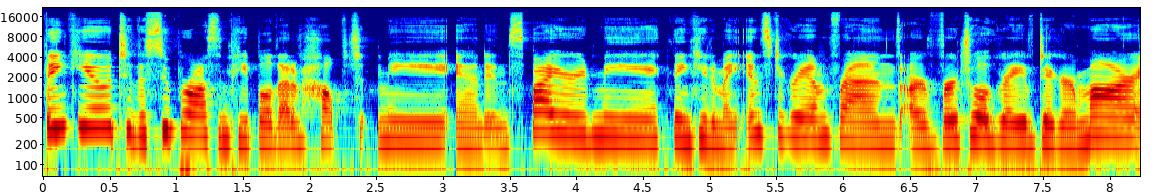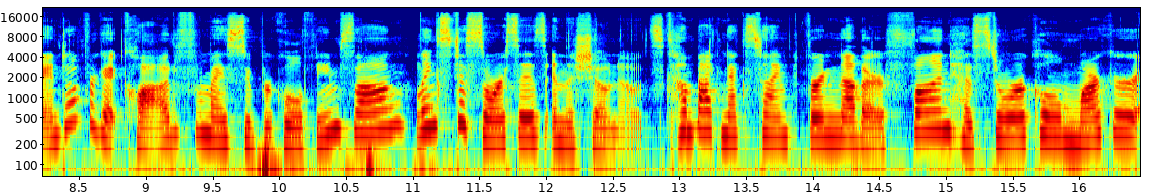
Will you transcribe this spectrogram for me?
Thank you to the super awesome people that have helped me and inspired me. Thank you to my Instagram friends, our virtual grave digger Mar, and don't forget Claude for my super cool theme song. Links to sources in the show notes. Come back next time for another fun historical marker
